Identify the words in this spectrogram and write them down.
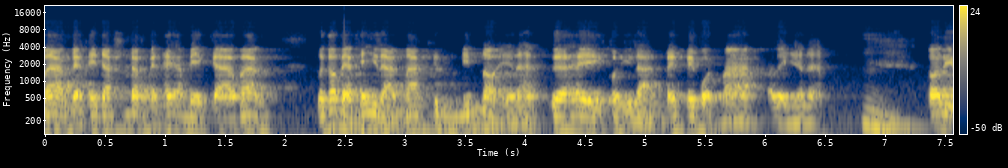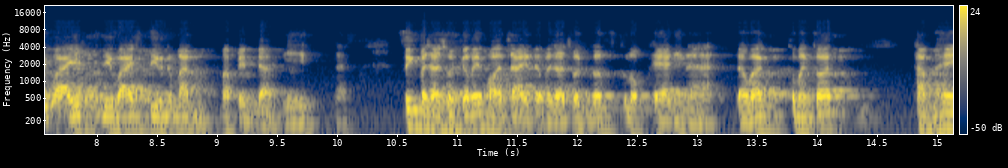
บ้างแบ่งให้ดัตช์บ้างแบ่งให้อเมริกาบ้าง แล้วก็แบ่งให้อิหร่านมากขึ้นนิดหน่อยนะฮะเพื่อให้คนอิหร่านไม่ไม่บ่นมากอะไรเงี้ยนะครับอืมก็ revise revise deal น้ำมันมาเป็นแบบนี้นะซึ่งประชาชนก็ไม่พอใจแต่ประชาชนก็รบแพ้นี่นะแต่ว่าก็มันก็ทำให้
